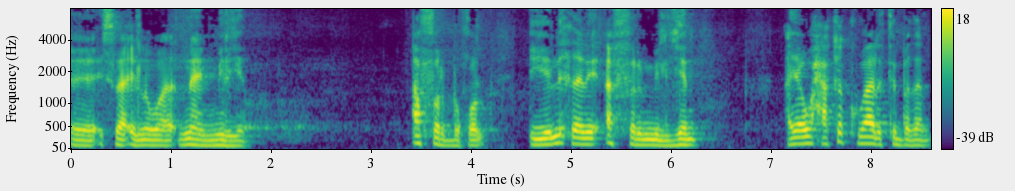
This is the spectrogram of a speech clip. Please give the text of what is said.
israa'iilna waa nine milyan afar boqol iyo lixdan iyo afar milyan ayaa waxaa ka quality badan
